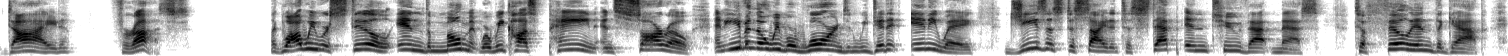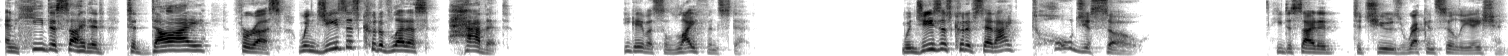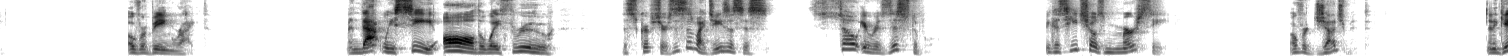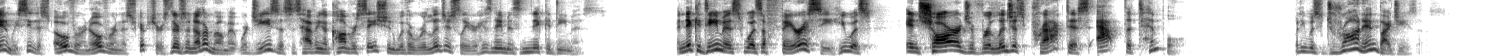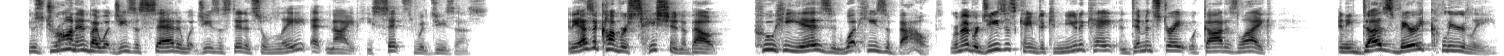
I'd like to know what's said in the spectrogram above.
died for us. Like while we were still in the moment where we caused pain and sorrow, and even though we were warned and we did it anyway, Jesus decided to step into that mess to fill in the gap, and he decided to die for us. When Jesus could have let us have it, he gave us life instead. When Jesus could have said, I told you so, he decided to choose reconciliation over being right. And that we see all the way through the scriptures. This is why Jesus is so irresistible, because he chose mercy over judgment. And again, we see this over and over in the scriptures. There's another moment where Jesus is having a conversation with a religious leader. His name is Nicodemus. And Nicodemus was a Pharisee, he was in charge of religious practice at the temple. But he was drawn in by Jesus. He was drawn in by what Jesus said and what Jesus did. And so late at night, he sits with Jesus and he has a conversation about who he is and what he's about. Remember, Jesus came to communicate and demonstrate what God is like. And he does very clearly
